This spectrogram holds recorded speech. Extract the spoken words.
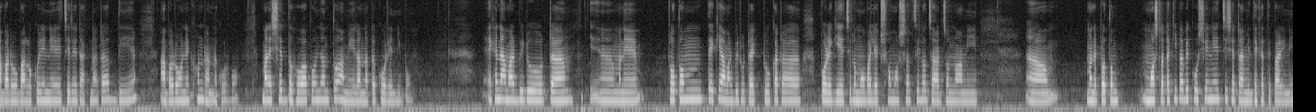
আবারও ভালো করে নেড়ে চেড়ে ডাকনাটা দিয়ে আবারও অনেকক্ষণ রান্না করব। মানে সেদ্ধ হওয়া পর্যন্ত আমি রান্নাটা করে নিব এখানে আমার ভিডিওটা মানে প্রথম থেকে আমার ভিডিওটা একটু কাটা পড়ে গিয়েছিল, মোবাইলের সমস্যা ছিল, যার জন্য আমি মানে প্রথম মশলাটা কীভাবে কষিয়ে নিয়েছি সেটা আমি দেখাতে পারিনি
